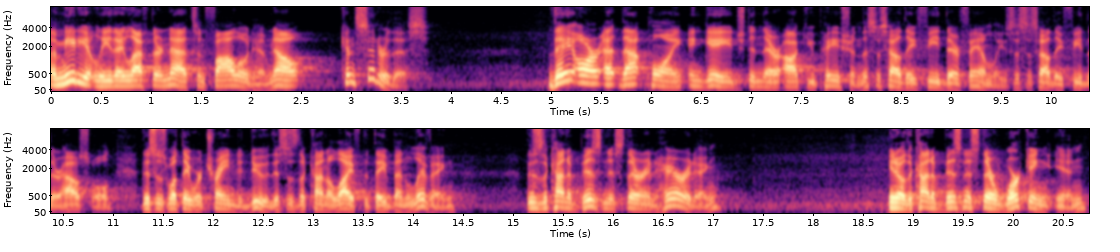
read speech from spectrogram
Immediately they left their nets and followed him. Now, consider this. They are at that point engaged in their occupation. This is how they feed their families. This is how they feed their household. This is what they were trained to do. This is the kind of life that they've been living. This is the kind of business they're inheriting. You know, the kind of business they're working in.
